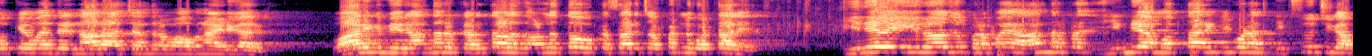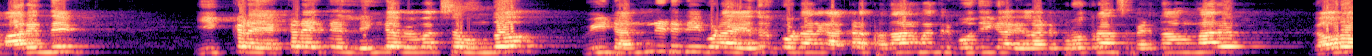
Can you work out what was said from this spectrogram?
ముఖ్యమంత్రి నారా చంద్రబాబు నాయుడు గారు. వారికి మీరందరూ కరతాళ దోళ్ళతో ఒకసారి చప్పట్లు కొట్టాలి. ఇదే ఈరోజు ప్రపంచ ఆంధ్రప్రదేశ్ ఇండియా మొత్తానికి కూడా దిక్సూచిగా మారింది. ఇక్కడ ఎక్కడైతే లింగ వివక్ష ఉందో వీటన్నిటినీ కూడా ఎదుర్కోవడానికి అక్కడ ప్రధానమంత్రి మోదీ గారు ఇలాంటి ప్రోగ్రామ్స్ పెడతా ఉన్నారు. గౌరవ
